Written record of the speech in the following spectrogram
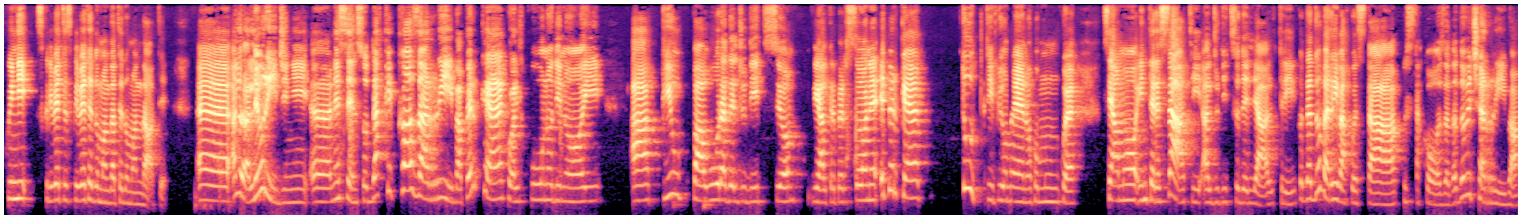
Quindi scrivete, scrivete, domandate, domandate. Eh, allora, le origini, eh, nel senso, da che cosa arriva? Perché qualcuno di noi ha più paura del giudizio di altre persone e perché tutti più o meno comunque siamo interessati al giudizio degli altri. Da dove arriva questa, questa cosa? Da dove ci arriva?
